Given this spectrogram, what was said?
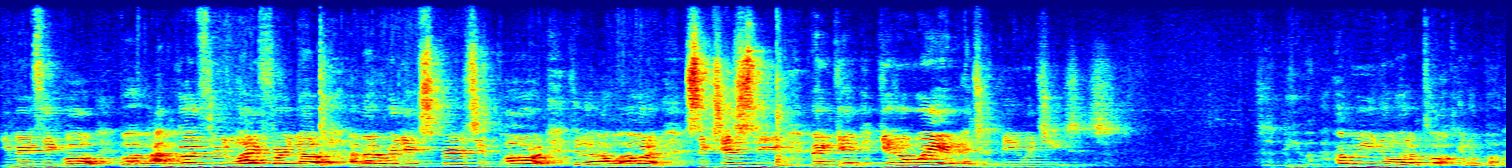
You may think, well, well, I'm going through life right now. I'm not really experiencing power. Then I, I want to suggest to you, man, get, get away and just be with Jesus. How many you know what I'm talking about?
